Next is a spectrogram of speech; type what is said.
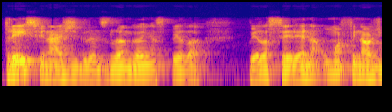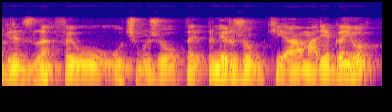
Três finais de Grand Slam ganhas pela pela Serena, uma final de Grand Slam, foi o último jogo, primeiro jogo que a Maria ganhou,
